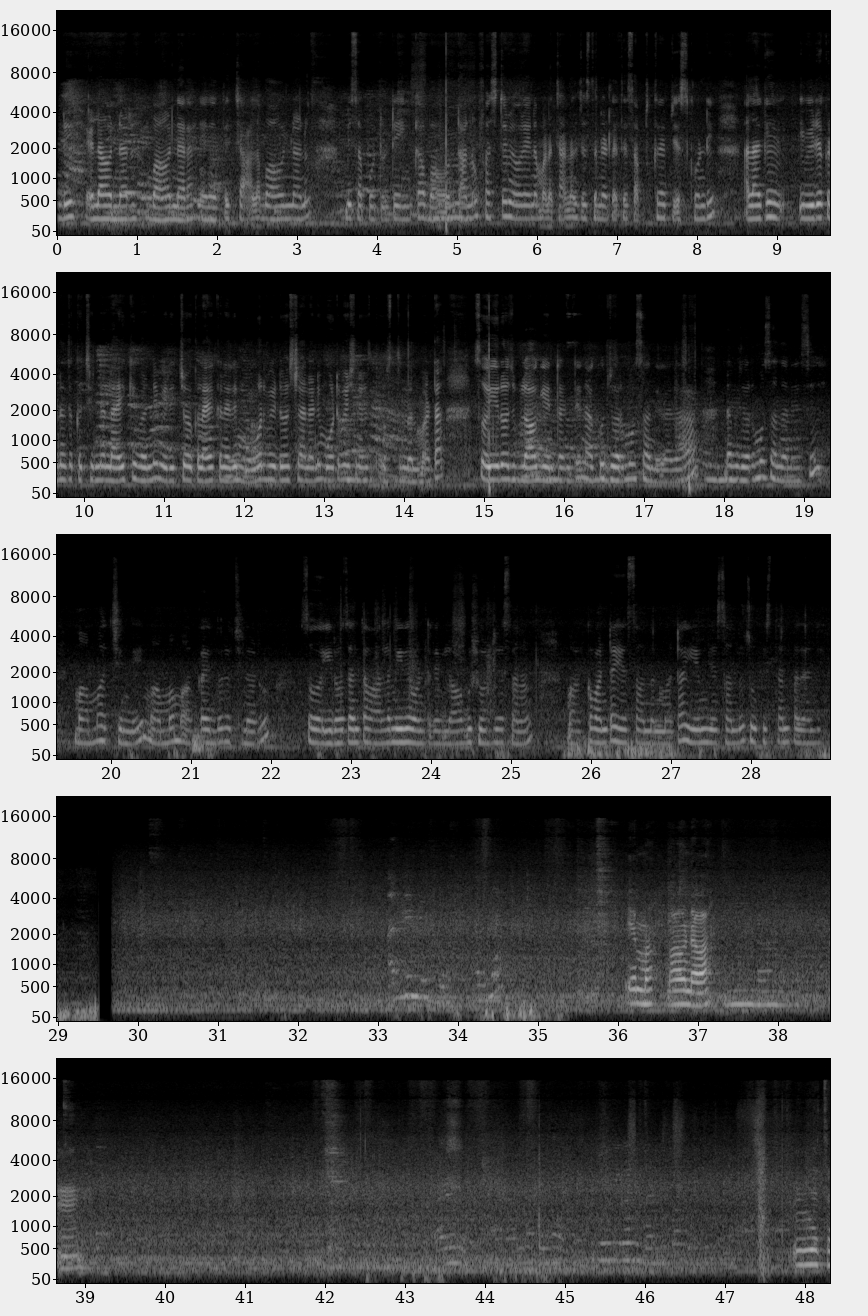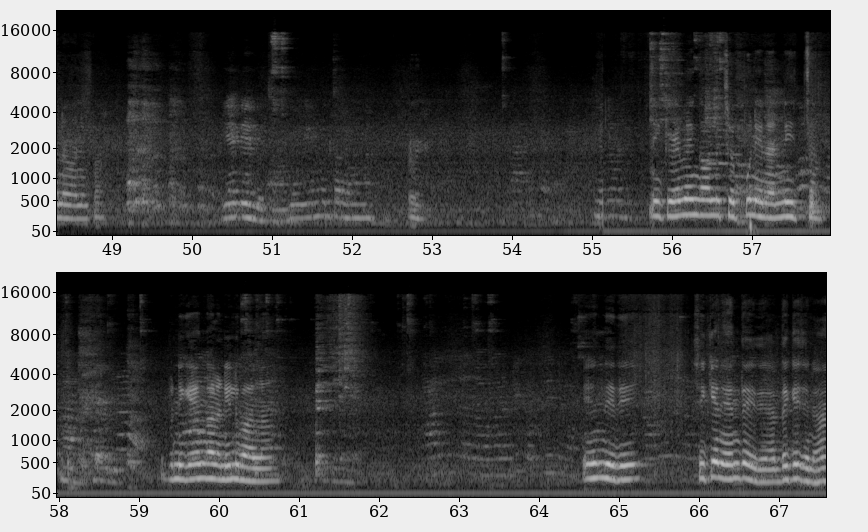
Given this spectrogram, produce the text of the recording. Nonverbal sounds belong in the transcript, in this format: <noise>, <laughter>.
అండి. ఎలా ఉన్నారు? బాగున్నారా? నేనైతే చాలా బాగున్నాను. మీ సపోర్ట్ ఉంటే ఇంకా బాగుంటాను. ఫస్ట్ టైం ఎవరైనా మన ఛానల్ చూస్తున్నట్లయితే సబ్స్క్రైబ్ చేసుకోండి. అలాగే ఈ వీడియో అనేది ఒక చిన్న లైక్ ఇవ్వండి. మీరు ఇచ్చే ఒక లైక్ అనేది మోర్ వీడియోస్ చేయాలని మోటివేషన్ వస్తుందనమాట సో ఈరోజు బ్లాగ్ ఏంటంటే నాకు జ్వరం వస్తుంది కదా. నాకు జ్వరం వస్తుంది అనేసి మా అమ్మ వచ్చింది. మా అమ్మ మా అక్క ఇద్దరు వచ్చినారు. సో ఈ రోజంతా వాళ్ళ మీదే ఉంటుంది బ్లాగ్ షూట్ చేస్తాను. మా అక్క వంట చేస్తా అనమాట ఏం చేస్తుందో చూపిస్తాను. పదండి. ఏమ్మా బాగుండవా. ఏం చేస్తున్నావా. నీకేమేం కావాలో చెప్పు నేను అన్నీ ఇచ్చా. ఇప్పుడు నీకేం కావాలో నీళ్ళు కావాలా? ఏంది ఇది చికెన్ ఎంత ఇది? అర్ధ కేజీనా?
